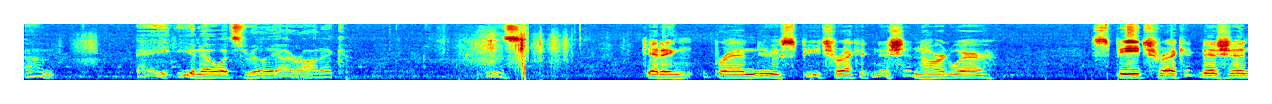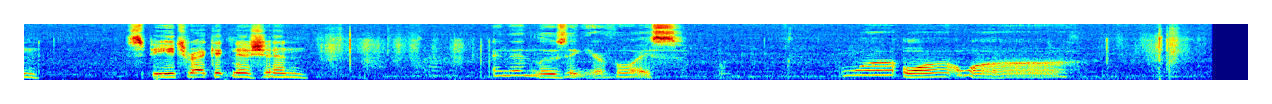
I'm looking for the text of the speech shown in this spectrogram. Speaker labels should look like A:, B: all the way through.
A: Um, hey, you know what's really ironic? Is getting brand new speech recognition hardware. Speech recognition. Speech recognition. And then losing your voice. Wah, wah, wah.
